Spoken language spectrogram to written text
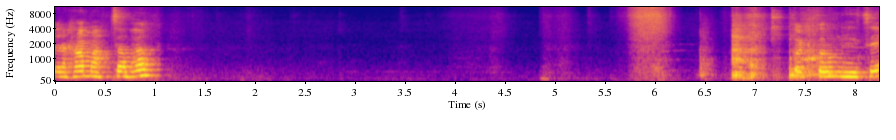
तर हा मागचा भाग. कट करून घ्यायचे.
